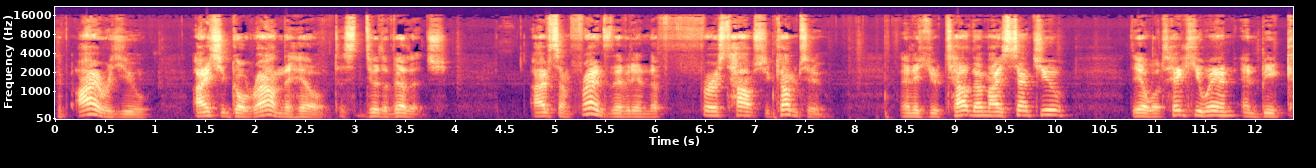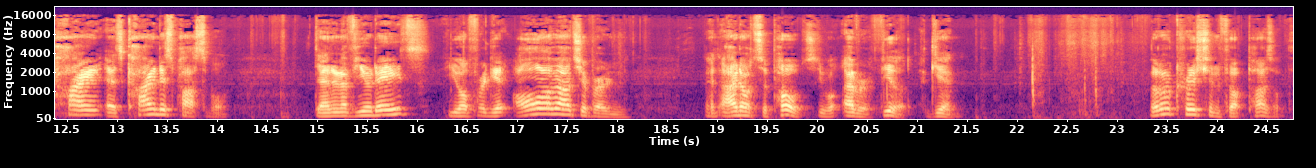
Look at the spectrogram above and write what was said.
If I were you, I should go round the hill to, to the village. I have some friends living in the first house you come to, and if you tell them I sent you, they will take you in and be kind as kind as possible. Then in a few days, you'll forget all about your burden, and I don't suppose you will ever feel it again. Little Christian felt puzzled.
